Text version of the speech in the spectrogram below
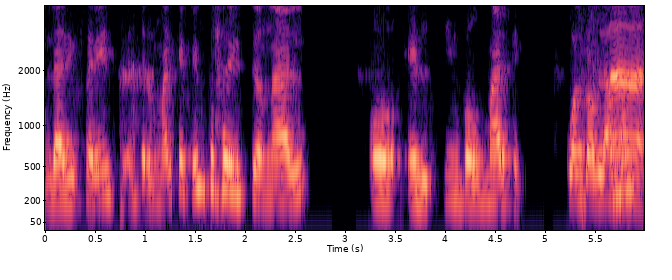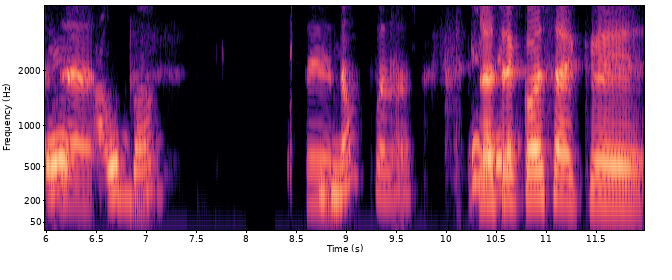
la diferencia entre el marketing tradicional o el inbound marketing. Cuando hablamos La- de la- outbound, Eh. No, puedo. La otra cosa que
